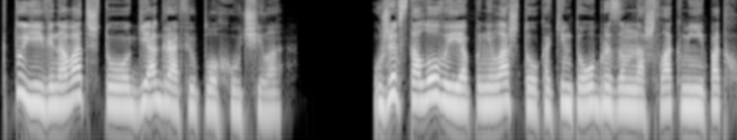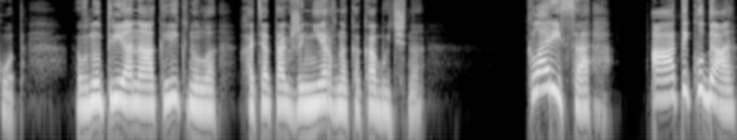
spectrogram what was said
Кто ей виноват, что географию плохо учила? Уже в столовой я поняла, что каким-то образом нашла к Мии подход. Внутри она окликнула, хотя так же нервно, как обычно. «Клариса, а ты куда?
